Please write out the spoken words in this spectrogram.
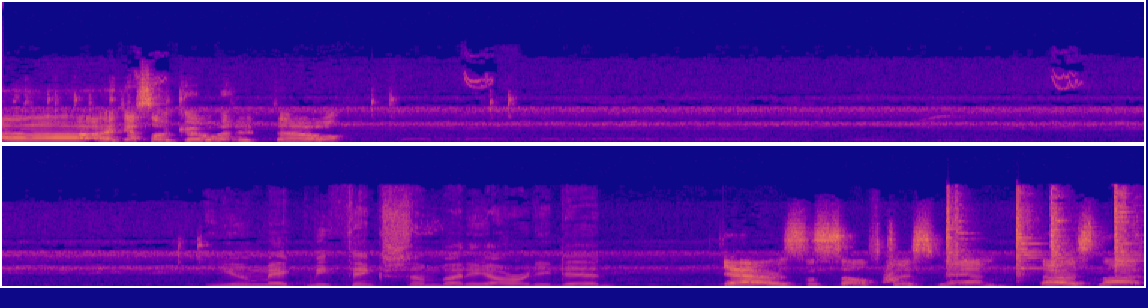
Uh, I guess I'll go with it though. You make me think somebody already did. Yeah, it was the self diss man. That was not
